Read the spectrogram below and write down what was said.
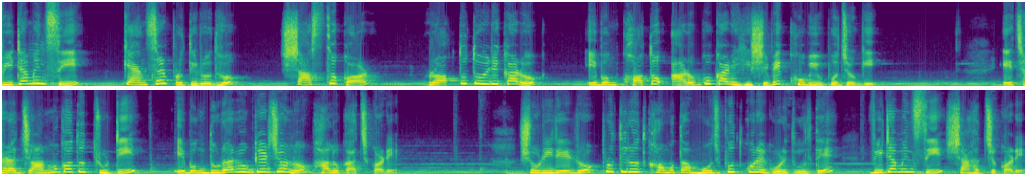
ভিটামিন সি ক্যান্সার প্রতিরোধক, স্বাস্থ্যকর, রক্ত তৈরিকারক এবং ক্ষত আরোগ্যকারী হিসেবে খুবই উপযোগী। এছাড়া জন্মগত ত্রুটি এবং দুরারোগ্যের জন্য ভালো কাজ করে। শরীরের রোগ প্রতিরোধ ক্ষমতা মজবুত করে গড়ে তুলতে ভিটামিন সি সাহায্য করে।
